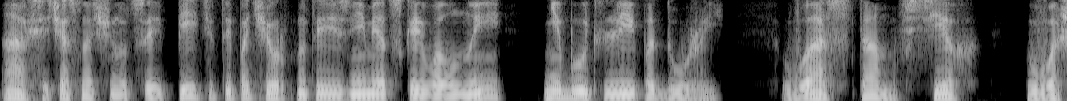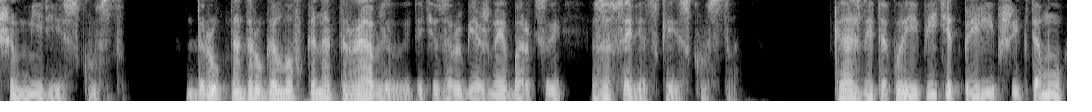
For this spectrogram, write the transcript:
Ах, сейчас начнутся эпитеты, почерпнутые из немецкой волны. Не будь Липа дурой. Вас там всех в вашем мире искусств друг на друга ловко натравливают эти зарубежные борцы за советское искусство. Каждый такой эпитет, прилипший к тому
